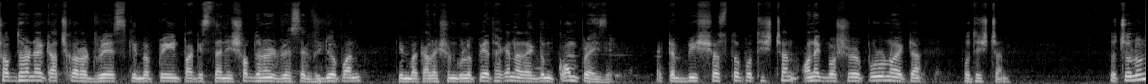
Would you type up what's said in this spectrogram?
সব ধরনের কাজ করা ড্রেস কিংবা প্রিন্ট, পাকিস্তানি সব ধরনের ড্রেসের ভিডিও পান কিংবা কালেকশনগুলো পেয়ে থাকেন আর একদম কম প্রাইসে। একটা বিশ্বস্ত প্রতিষ্ঠান, অনেক বছরের পুরনো একটা প্রতিষ্ঠান। তো চলুন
